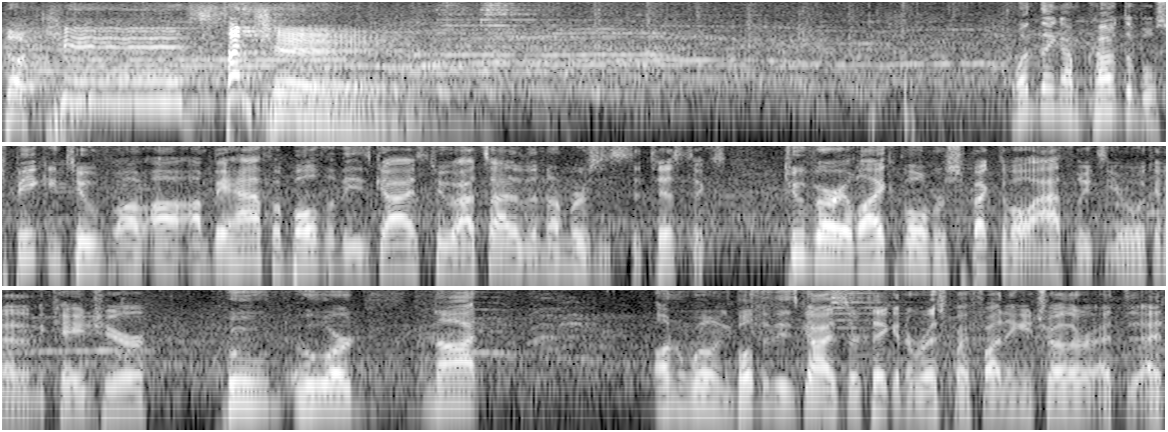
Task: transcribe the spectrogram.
the Kid Sanchez. One thing I'm comfortable speaking to on, on on behalf of both of these guys, too, outside of the numbers and statistics, two very likable and respectable athletes that you're looking at in the cage here, who who are not unwilling. Both of these guys are taking a risk by fighting each other at, at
